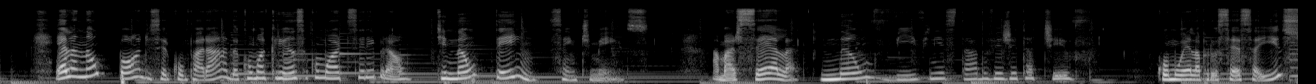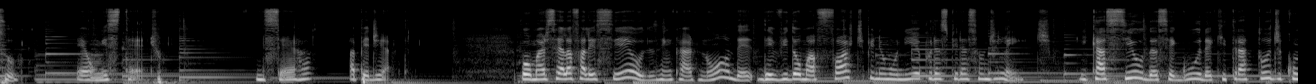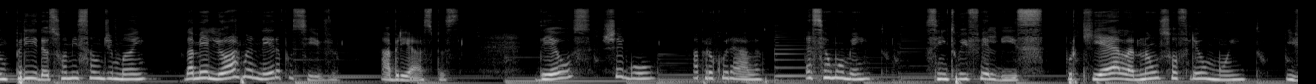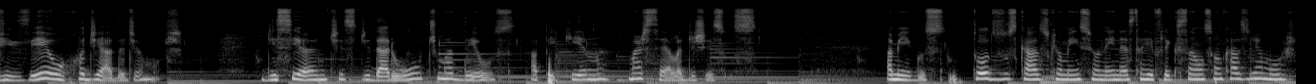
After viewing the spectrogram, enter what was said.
Ela não pode ser comparada com uma criança com morte cerebral, que não tem sentimentos. A Marcela não vive em estado vegetativo. Como ela processa isso é um mistério. Encerra a pediatra. Bom, Marcela faleceu, desencarnou de, devido a uma forte pneumonia por aspiração de leite. E Cacilda assegura que tratou de cumprir a sua missão de mãe da melhor maneira possível. Abre aspas. Deus chegou a procurá-la. É seu momento. Sinto-me feliz, porque ela não sofreu muito e viveu rodeada de amor. Disse antes de dar o último adeus à pequena Marcela de Jesus. Amigos, todos os casos que eu mencionei nesta reflexão são casos de amor.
